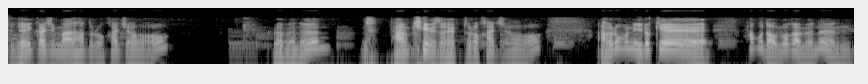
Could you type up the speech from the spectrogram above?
전 여기까지만 하도록 하죠. 그러면은 다음 게임에서 뵙도록 하죠. 아 그러고 보니 이렇게 하고 넘어가면은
